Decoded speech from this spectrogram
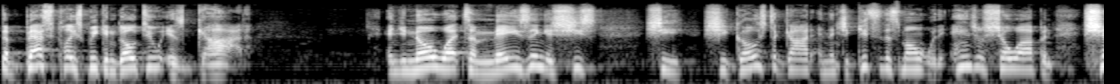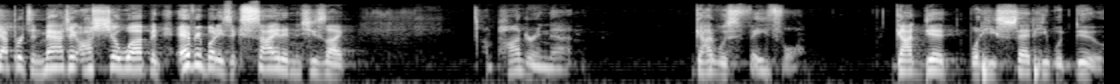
The best place we can go to is God. And you know what's amazing is she's she she goes to God and then she gets to this moment where the angels show up and shepherds and magic all show up and everybody's excited and she's like I'm pondering that. God was faithful. God did what he said he would do.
